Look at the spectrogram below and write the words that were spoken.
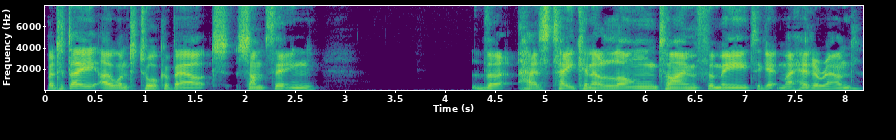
But today I want to talk about something that has taken a long time for me to get my head around.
